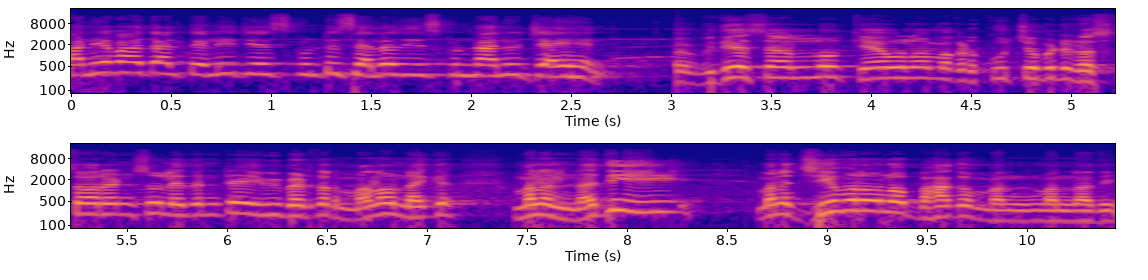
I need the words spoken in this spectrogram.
ధన్యవాదాలు తెలియజేసుకుంటూ సెలవు తీసుకున్నాను. జై హింద్. విదేశాల్లో కేవలం అక్కడ కూర్చోబెట్టి రెస్టారెంట్స్ లేదంటే ఇవి పెడతారు. మనం నగ మన నది మన జీవనంలో భాగం మన మన నది.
